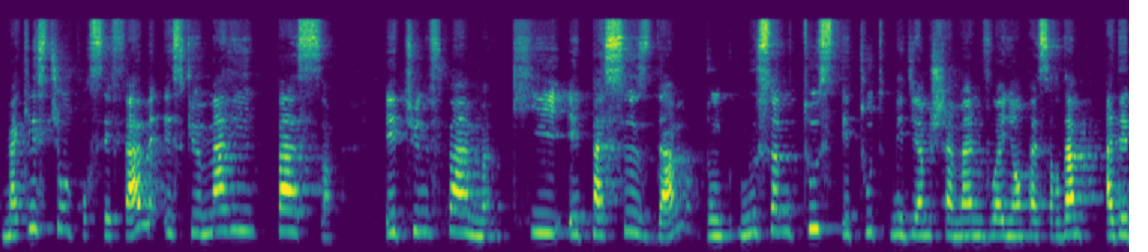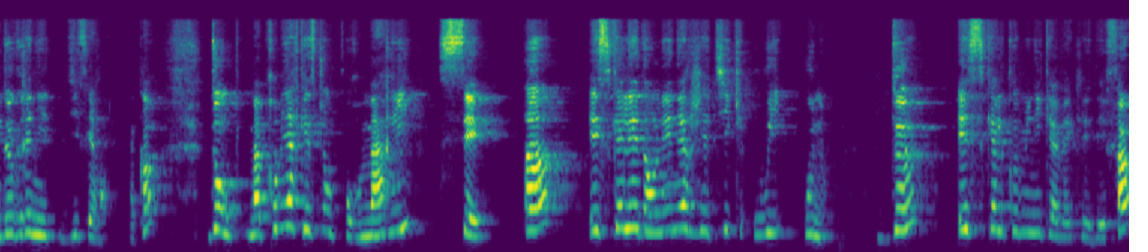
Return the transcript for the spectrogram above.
ma question pour ces femmes, est-ce que Marie Passe est une femme qui est passeuse d'âme? Donc, nous sommes tous et toutes médiums, chamans, voyants, passeurs d'âme à des degrés différents. D'accord? Donc, ma première question pour Marie, c'est 1. Est-ce qu'elle est dans l'énergétique, oui ou non? 2. Est-ce qu'elle communique avec les défunts?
